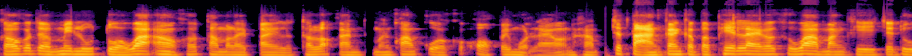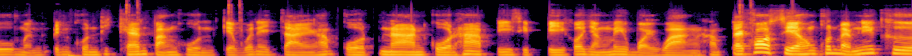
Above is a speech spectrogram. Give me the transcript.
เขาก็จะไม่รู้ตัวว่าอ้าวเขาทำอะไรไปหรือทะเลาะกันเหมือนความโกรธก็ออกไปหมดแล้วนะครับจะต่างกันกับประเภทแรกก็คือว่าบางทีจะดูเหมือนเป็นคนที่แค้นฝังหุ่นเก็บไว้ในใจครับโกรธนานโกรธ5 ปี 10 ปีก็ยังไม่ปล่อยวางครับแต่ข้อเสียของคนแบบนี้คือ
